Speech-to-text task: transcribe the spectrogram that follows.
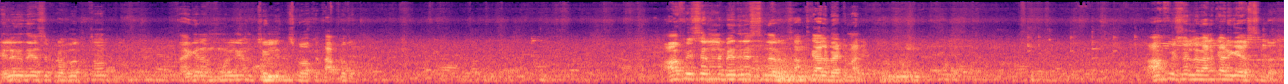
తెలుగుదేశం ప్రభుత్వం తగిన మూల్యం చెల్లించుకోక తప్పదు. ఆఫీసర్లను బెదిరిస్తున్నారు సంతకాలు పెట్టమని. ఆఫీసర్లు వెనకడిగేస్తున్నారు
